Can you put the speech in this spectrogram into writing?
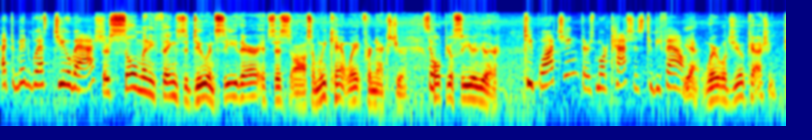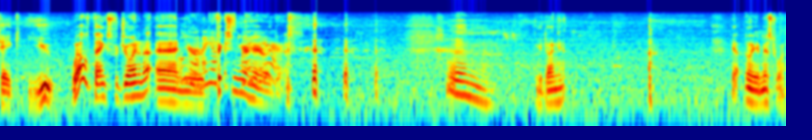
At the Midwest Geobash. There's so many things to do and see there. It's just awesome. We can't wait for next year. So- hope you'll see you there. Keep watching. There's more caches to be found. Yeah, where will geocaching take you? Well, thanks for joining us, and Hold you're on, fixing fix your hair, hair. again. you done yet? yep, no, you missed one.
